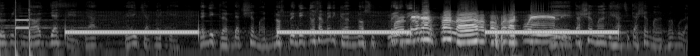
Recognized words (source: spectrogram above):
28, 29, 17. Né? Veja como é que é. Donald Trump tá te chamando. Nosso presidente norte-americano, nosso presidente. Mandei as palavras pra falar com ele. É, tá chamando, Dejaci, tá chamando. Vamos lá.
